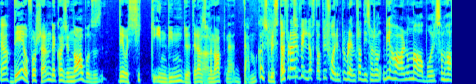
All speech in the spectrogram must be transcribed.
Ja. det er jo forskjellen. Det er kanskje naboen som driver og kikker inn vinduet til dem som er nakne, dem kan ikke bli støtt. Ja, for det er jo veldig ofte at vi får inn problemer fra de som er sånn Vi har noen naboer som har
